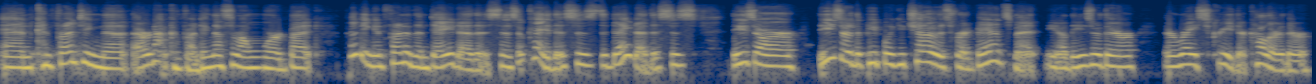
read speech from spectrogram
and confronting the or not confronting that's the wrong word but putting in front of them data that says okay this is the data. This is these are these are the people you chose for advancement. You know these are their their race creed their color their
